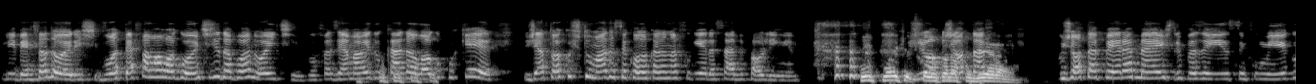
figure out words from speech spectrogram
Libertadores. Vou até falar logo antes de dar boa noite. Vou fazer a mal educada logo, porque já tô acostumada a ser colocada na fogueira, sabe, Paulinha? Quem foi que te colocou na fogueira? O JP era mestre em fazer isso comigo.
